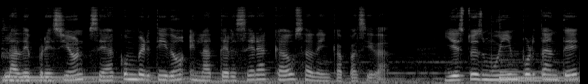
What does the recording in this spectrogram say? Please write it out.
la depresión se ha convertido en la tercera causa de incapacidad. Y esto es muy importante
